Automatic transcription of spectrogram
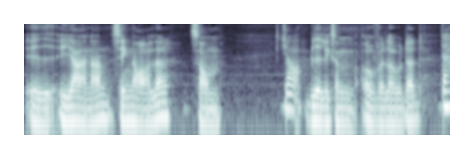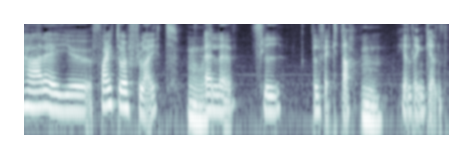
i, i hjärnan, signaler som Ja. blir liksom overloaded. Det här är ju fight or flight. Mm. Eller fly eller fäkta Mm. helt enkelt.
